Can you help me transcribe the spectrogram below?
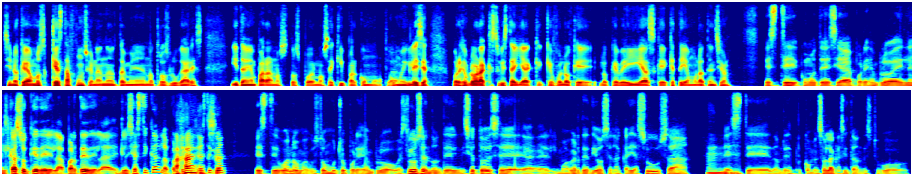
sino que veamos qué está funcionando también en otros lugares y también para nosotros podernos equipar como, como iglesia. Por ejemplo, ahora que estuviste allá, ¿qué, qué fue lo que, lo que veías? ¿Qué, ¿Qué te llamó la atención? Este, como te decía, por ejemplo, en el caso que de la parte de la eclesiástica, la parte eclesiástica, este, bueno, me gustó mucho, por ejemplo, estuvimos en donde inició todo ese, eh, el mover de Dios en la calle Azusa, mm. este, donde comenzó la casita donde estuvo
